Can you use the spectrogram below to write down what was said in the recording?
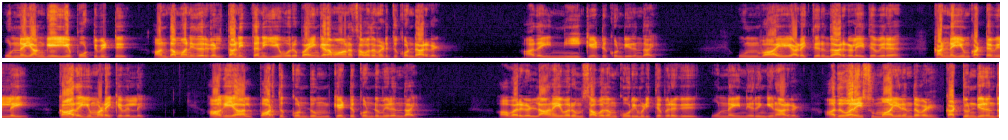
உன்னை அங்கேயே போட்டுவிட்டு அந்த மனிதர்கள் தனித்தனியே ஒரு பயங்கரமான சபதம் எடுத்துக்கொண்டார்கள் அதை நீ கேட்டுக்கொண்டிருந்தாய் உன் வாயை அடைத்திருந்தார்களே தவிர கண்ணையும் கட்டவில்லை காதையும் அடைக்கவில்லை. ஆகையால் பார்த்து கொண்டும் கேட்டுக்கொண்டும் இருந்தாய். அவர்கள் அனைவரும் சபதம் கூறி முடித்த பிறகு உன்னை நெருங்கினார்கள். அதுவரை சும்மா இருந்தவள் கட்டுண்டிருந்த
